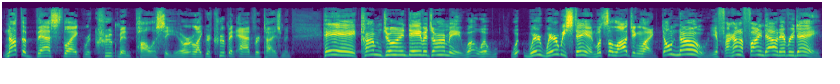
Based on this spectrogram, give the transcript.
not the best like recruitment policy or like recruitment advertisement. Hey, come join David's army. Well, where where are we staying? What's the lodging like? Don't know. You're kind of find out every day.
